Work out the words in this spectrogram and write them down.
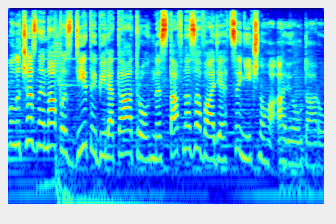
Величезний напис Діти біля театру не став на заваді цинічного авіаудару.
